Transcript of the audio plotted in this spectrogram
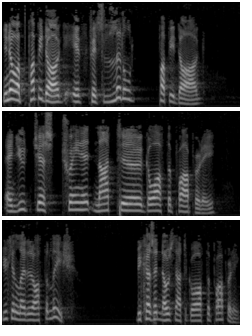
You know, a puppy dog, if it's little puppy dog, and you just train it not to go off the property, you can let it off the leash because it knows not to go off the property.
